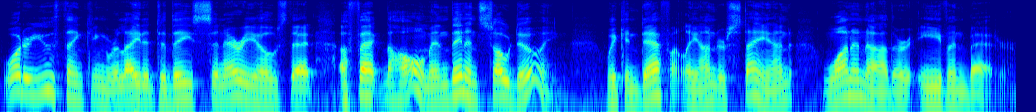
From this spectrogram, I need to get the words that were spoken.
What are you thinking related to these scenarios that affect the home? And then in so doing, we can definitely understand one another even better.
